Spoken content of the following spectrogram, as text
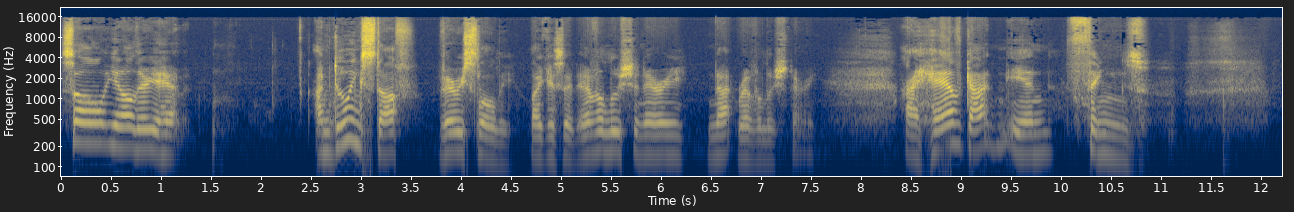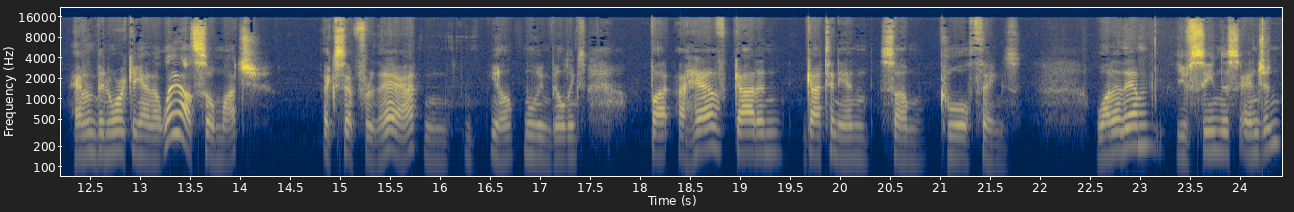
So, you know, there you have it. I'm doing stuff very slowly. Like I said, evolutionary, not revolutionary. I have gotten in things. Haven't been working on the layout so much, except for that and you know moving buildings but I have gotten gotten in some cool things one of them you've seen this engine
